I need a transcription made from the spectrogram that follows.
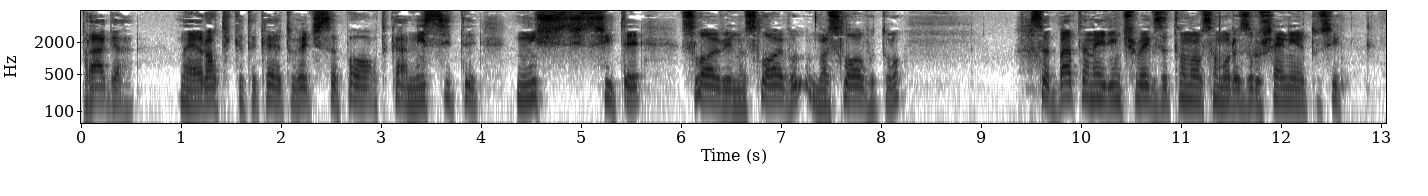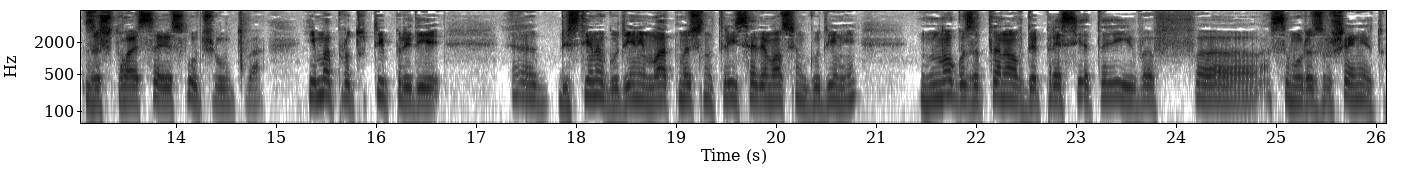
прага на еротиката, където вече са по-така нисите, нишите слоеви на, слоево, на словото, съдбата на един човек затънал саморазрушението си, защо е се е случило това. Има прототип преди е, 10 години, млад мъж на 37-8 години, много затънал в депресията и в а, саморазрушението,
